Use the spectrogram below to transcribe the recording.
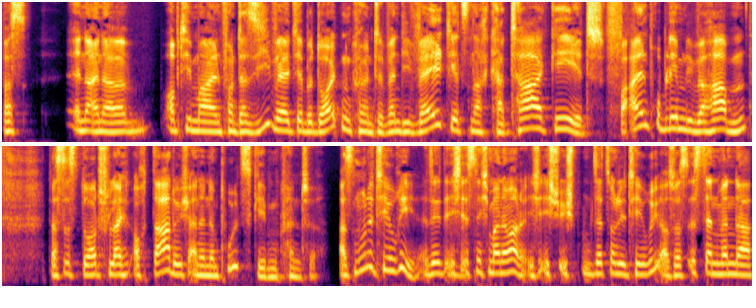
Was in einer optimalen Fantasiewelt ja bedeuten könnte, wenn die Welt jetzt nach Katar geht, bei allen Problemen, die wir haben, dass es dort vielleicht auch dadurch einen Impuls geben könnte. Also nur eine Theorie. Also ich ist nicht meine Meinung. Ich, ich, ich setze nur die Theorie aus. Was ist denn, wenn da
